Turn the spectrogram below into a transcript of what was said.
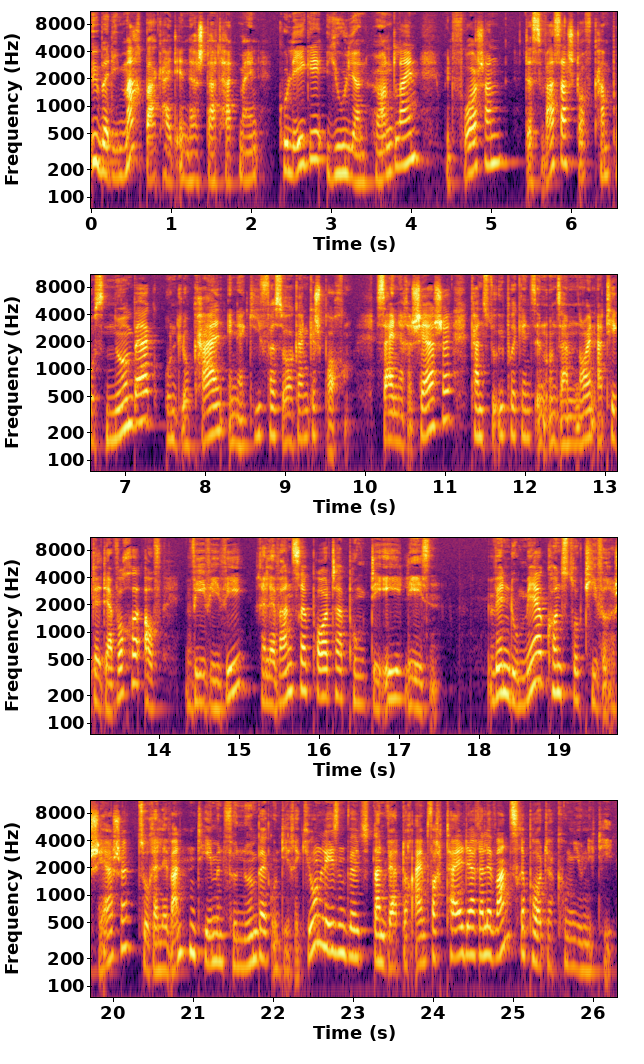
Über die Machbarkeit in der Stadt hat mein Kollege Julian Hörnlein mit Forschern des Wasserstoffcampus Nürnberg und lokalen Energieversorgern gesprochen. Seine Recherche kannst du übrigens in unserem neuen Artikel der Woche auf www.relevanzreporter.de lesen. Wenn du mehr konstruktive Recherche zu relevanten Themen für Nürnberg und die Region lesen willst, dann werd doch einfach Teil der Relevanzreporter Community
